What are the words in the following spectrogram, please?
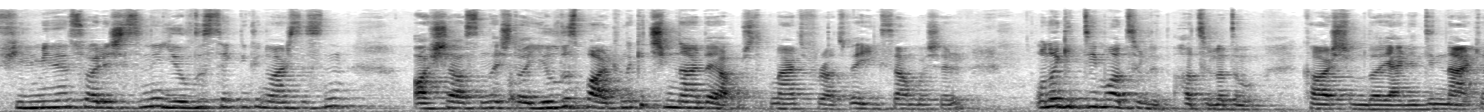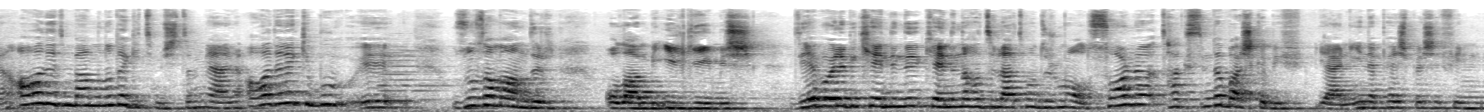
filminin söyleşisini Yıldız Teknik Üniversitesi'nin aşağısında işte o Yıldız Parkı'ndaki çimlerde yapmıştık Mert Fırat ve İlksen Başarır. Ona gittiğimi hatırladım karşımda yani dinlerken. Aa dedim ben buna da gitmiştim yani. Aa demek ki bu e, uzun zamandır olan bir ilgiymiş diye böyle bir kendini kendine hatırlatma durumu oldu. Sonra Taksim'de başka bir yani yine peş peşe film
